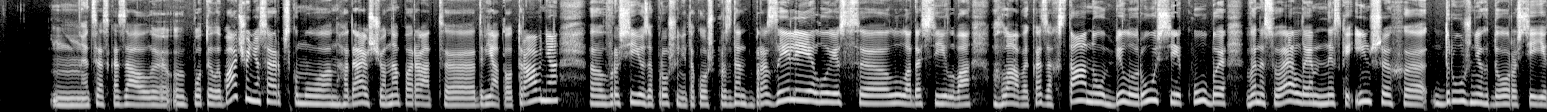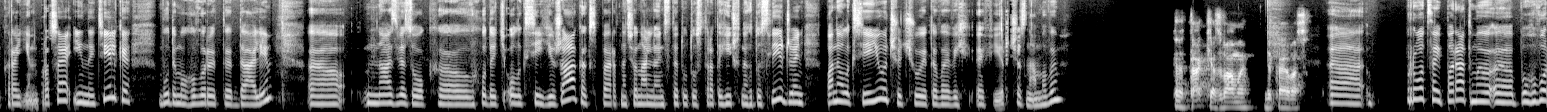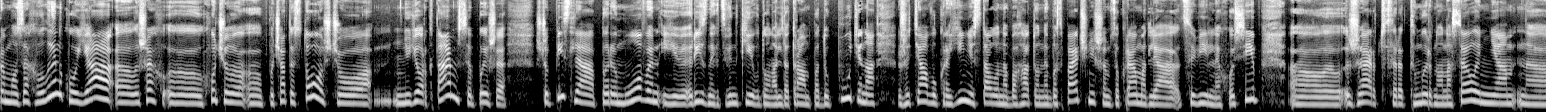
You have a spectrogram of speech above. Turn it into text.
Це сказали е, по телебаченню сербському. Нагадаю, що на парад е, 9 травня е, в Росію запрошені також президент Бразилії Луїс е, Лула да Сілва, глави Казахстану, Білорусі, Куби, Венесуели, низки інших е, дружніх до Росії країн. Про це і не тільки будемо говорити далі. Е, На зв'язок е, виходить Олексій Їжак, експерт Національного інституту стратегічних досліджень. Пане Олексію, чи чуєте ви ефір? Чи з нами ви? Е, Так, я з вами вітаю вас. Про цей парад ми е, поговоримо за хвилинку. Я е, лише е, хочу почати з того, що Нью-Йорк Таймс пише, що після перемовин і різних дзвінків Дональда Трампа до Путіна життя в Україні стало набагато небезпечнішим, зокрема для цивільних осіб. Жертв серед мирного населення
